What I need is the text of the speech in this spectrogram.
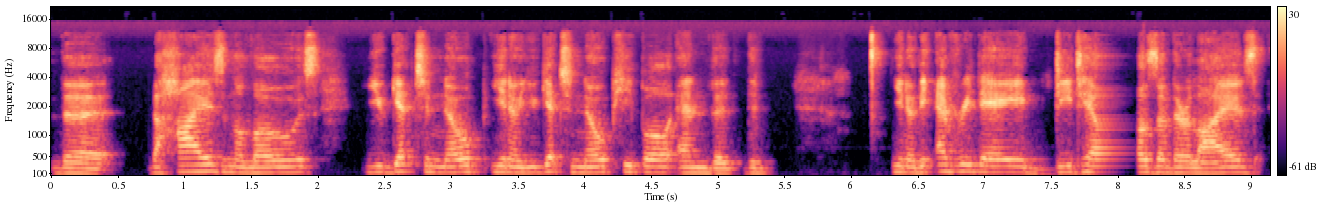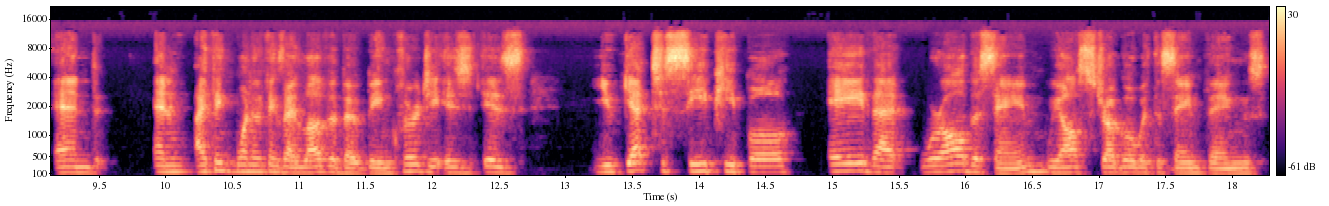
the, the highs and the lows, you get to know, you know, you get to know people and the, the, you know the everyday details of their lives and and i think one of the things i love about being clergy is is you get to see people a that we're all the same. We all struggle with the same things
